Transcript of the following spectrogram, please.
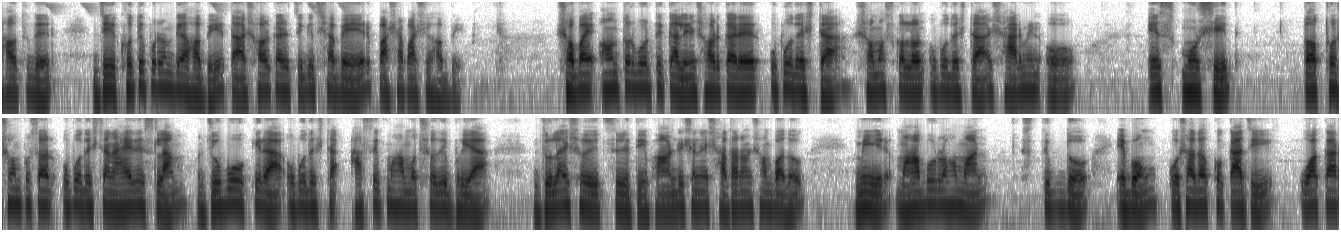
আহতদের যে ক্ষতিপূরণ দেওয়া হবে তা সরকারি চিকিৎসা ব্যয়ের পাশাপাশি হবে। সবাই অন্তর্বর্তীকালীন সরকারের উপদেষ্টা, সমাজকল্যাণ উপদেষ্টা শারমিন ও এস মুর্শিদ, তথ্য সম্প্রচার উপদেষ্টা নাহিদ ইসলাম, যুব ও ক্রীড়া উপদেষ্টা আসিফ মাহমুদ সজীব ভুইয়া, জুলাই শহীদ স্মৃতি ফাউন্ডেশনের সাধারণ সম্পাদক মীর মাহাবুর রহমান স্তব্ধ এবং কোষাধ্যক্ষ কাজী ওয়াকার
